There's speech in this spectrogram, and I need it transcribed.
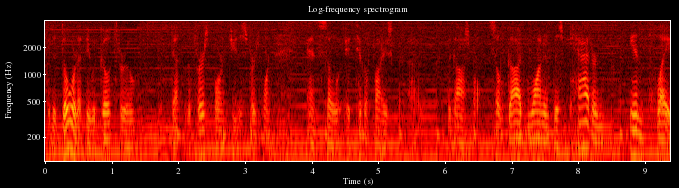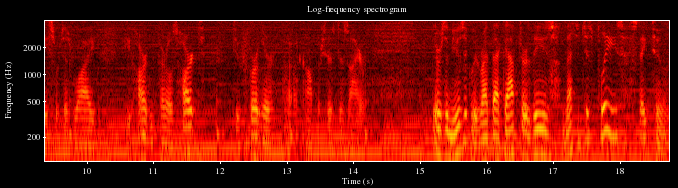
for the door that they would go through, the death of the firstborn, Jesus' firstborn. And so it typifies uh, the gospel. So God wanted this pattern in place, which is why he hardened Pharaoh's heart to further uh, accomplish his desire. There's the music. We'll be right back after these messages. Please stay tuned.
